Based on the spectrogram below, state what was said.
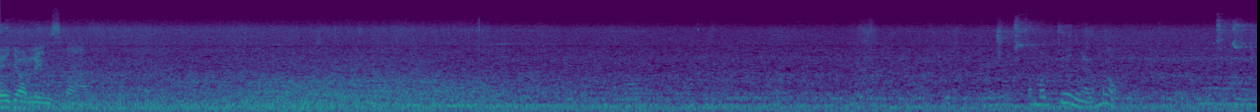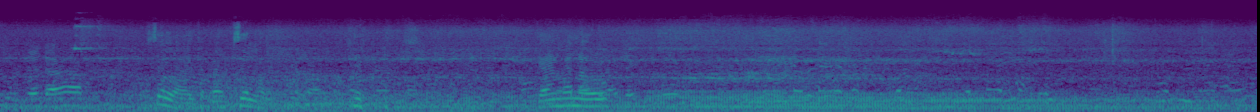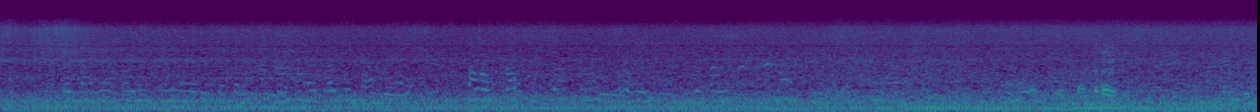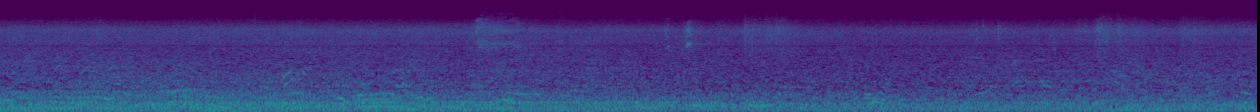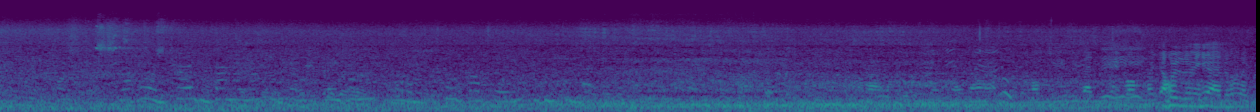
They are links, cho chưa spa. Mất tiền nhỉ mà. Sẽ lại cho em sẽ lại. Cái mà nó Tahulah.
